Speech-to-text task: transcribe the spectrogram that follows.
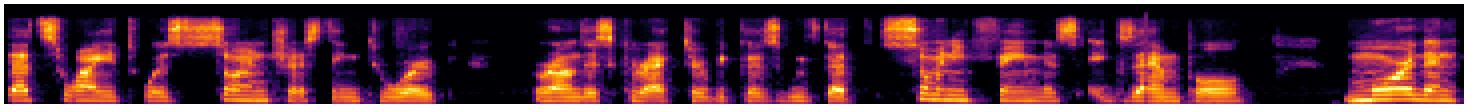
that's why it was so interesting to work around this character because we've got so many famous example more than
